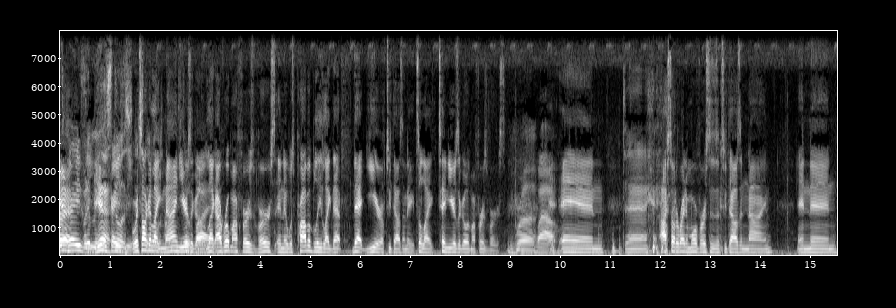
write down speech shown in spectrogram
it's yeah. crazy. But I mean, Yeah. it's still- Crazy. We're it talking like nine years ago. vibe, Like I wrote my first verse, and it was probably like that that year of 2008. So like 10 years ago was my first verse, Bruh. Wow. And Dang. I started writing more verses in 2009, and then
